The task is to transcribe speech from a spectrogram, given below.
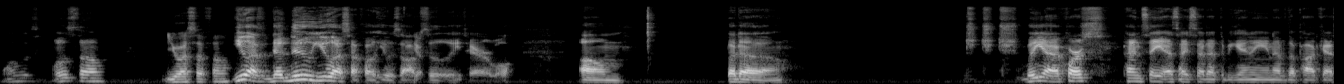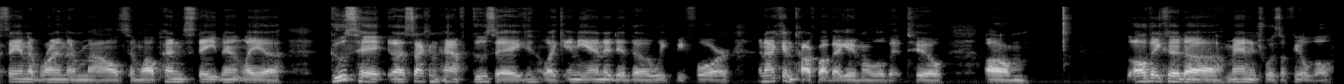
What was what was the USFL? US the new USFL? He was absolutely terrible. Um, but uh, but yeah, of course, Penn State, as I said at the beginning of the podcast, they end up running their mouths, and while Penn State didn't lay a goose egg, a second half goose egg like Indiana did the week before, and I can talk about that game a little bit too. Um, all they could uh, manage was a field goal,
